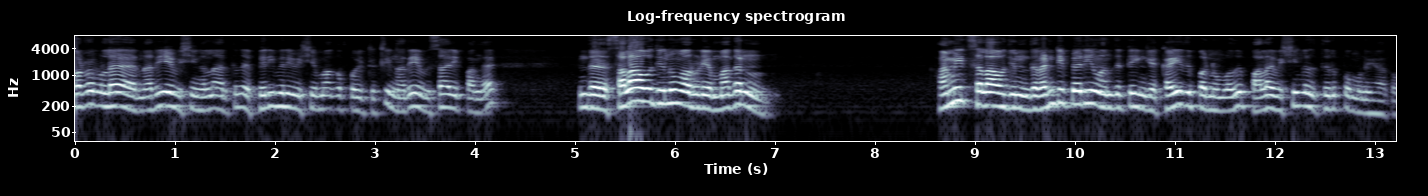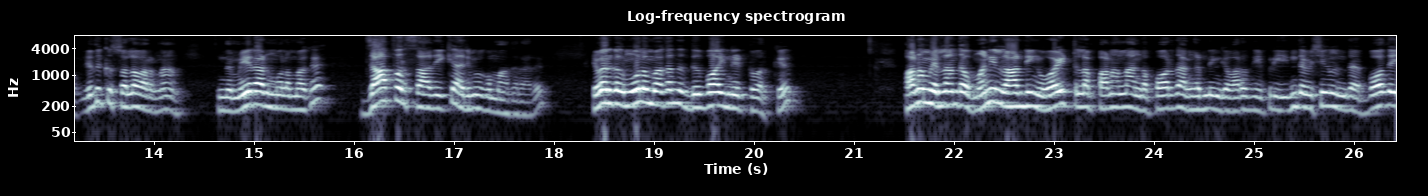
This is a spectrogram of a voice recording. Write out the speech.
தொடர்பில் நிறைய விஷயங்கள்லாம் இருக்குது. பெரிய பெரிய விஷயமாக போயிட்டுருக்கு. நிறைய விசாரிப்பாங்க. இந்த சலாவுதீனும் அவருடைய மகன் அமித் சலாவுதீன் இந்த ரெண்டு பேரையும் வந்துட்டு இங்கே கைது பண்ணும்போது பல விஷயங்கள் திருப்ப முனையாகும். எதுக்கு சொல்ல வரேன்னா இந்த மீரான் மூலமாக ஜாஃபர் சாதிக்கு அறிமுகமாகிறாரு. இவர்கள் மூலமாக அந்த துபாய் நெட்வொர்க்கு பணம் எல்லாம் இந்த மணி லாண்டிங் ஒயிட்லாம் பணம்லாம் அங்கே போகிறது அங்கேருந்து இங்கே வர்றது இப்படி இந்த விஷயங்கள் இந்த போதை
